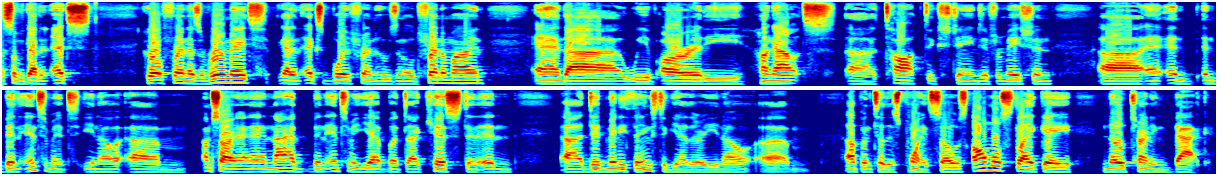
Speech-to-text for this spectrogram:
so we've got an ex girlfriend as a roommate, got an ex boyfriend who's an old friend of mine and uh, we've already hung out, uh, talked, exchanged information, uh, and and been intimate. You know, um, I'm sorry, and not had been intimate yet, but uh, kissed and, and uh, did many things together. You know, um, up until this point, so it was almost like a no turning back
